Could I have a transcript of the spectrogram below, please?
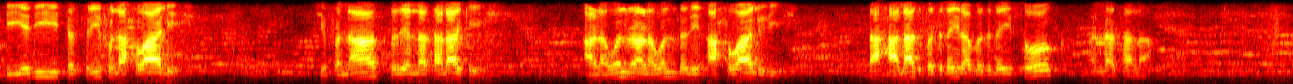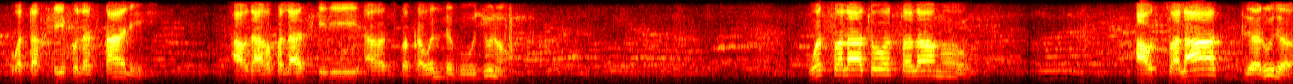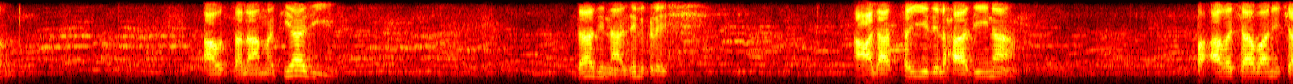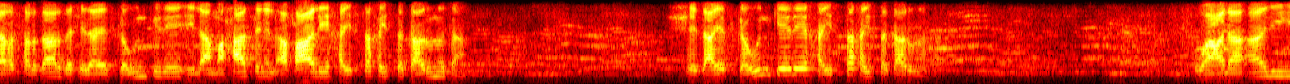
بيدي تصريف الاحوال چې فلاس ته الله تعالی کې اړول را اړول د احوال دي دا حالات بدلی را بدلی سوک الله تعالی وتخفيف الاسقال او داغه په لاس کې دي او سپکول د بوجونو والصلاه والسلام او صلات درود او سلامتیا دي دا دې نازل کړي علی سید الحادینا په هغه چا باندې چې هغه سردار د هدایت کوونکي دی الی محاسن الافعال خیسته خیسته کارونو ته هدایت کوونکي دی خیسته خیسته کارونو ته وعلى آله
